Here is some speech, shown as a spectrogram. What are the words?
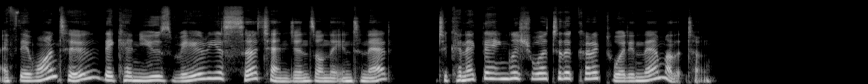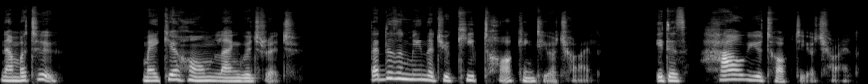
If they want to, they can use various search engines on the internet to connect the English word to the correct word in their mother tongue. Number two, make your home language rich. That doesn't mean that you keep talking to your child. It is how you talk to your child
